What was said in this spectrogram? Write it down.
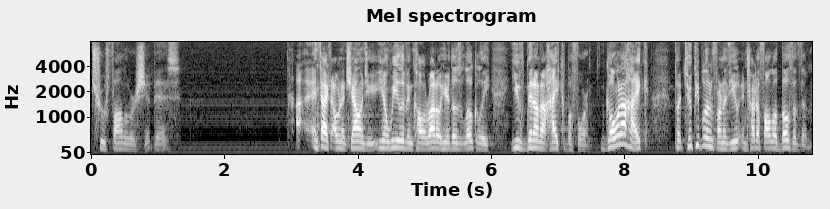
true followership is. In fact, I want to challenge you. You know, we live in Colorado here, those locally. You've been on a hike before. Go on a hike, put two people in front of you, and try to follow both of them.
